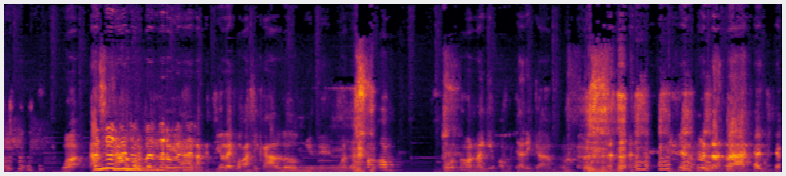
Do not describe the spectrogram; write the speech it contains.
Gua kasih Bener, kalung bener, gitu bener, ya. bener. Anak kecilnya gua kasih kalung gitu ya. Buat apa om? 10 tahun lagi om cari kamu. bener aja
